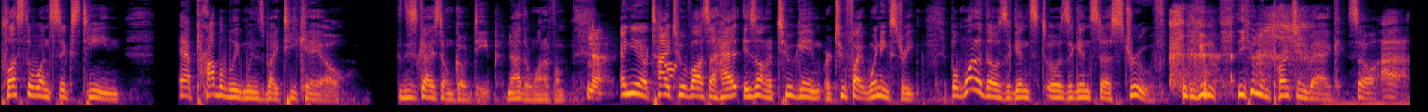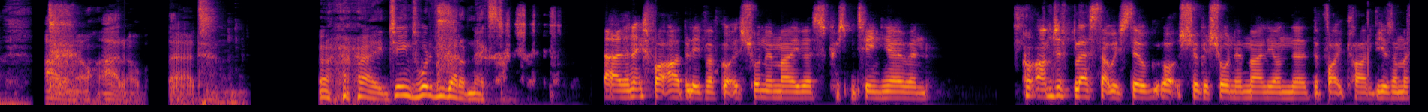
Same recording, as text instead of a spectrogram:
plus the 116. Yeah, probably wins by TKO. These guys don't go deep. Neither one of them. No. And you know, Tai Tuivasa ha- is on a two game or two fight winning streak, but one of those against was against uh, Struve, the, hum- the human punching bag. So I, I don't know. I don't know about that. All right, James, what have you got up next? Uh, the next fight I believe I've got is Sean O'Malley versus Chris Moutinho, and I'm just blessed that we've still got Sugar Sean O'Malley on the, the fight card because I'm a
